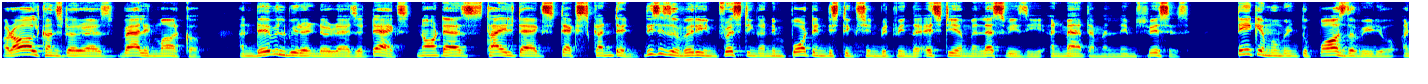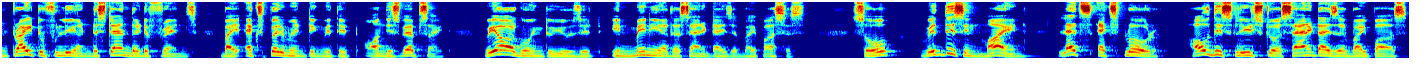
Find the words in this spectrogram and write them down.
are all considered as valid markup and they will be rendered as a tags, not as style tags text content. This is a very interesting and important distinction between the HTML SVG and MathML namespaces. Take a moment to pause the video and try to fully understand the difference by experimenting with it on this website. We are going to use it in many other sanitizer bypasses. So, with this in mind, let's explore how this leads to a sanitizer bypass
